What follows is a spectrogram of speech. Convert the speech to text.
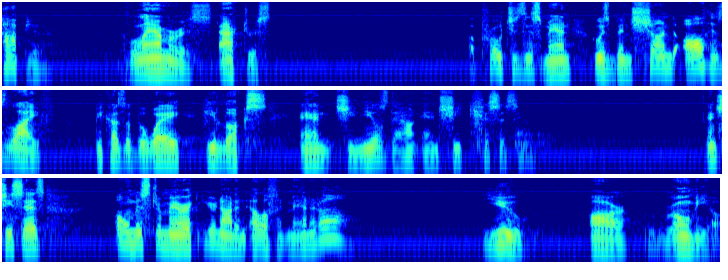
popular, glamorous actress approaches this man who has been shunned all his life because of the way he looks. And she kneels down and she kisses him. And she says, Oh, Mr. Merrick, you're not an elephant man at all. You are Romeo.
